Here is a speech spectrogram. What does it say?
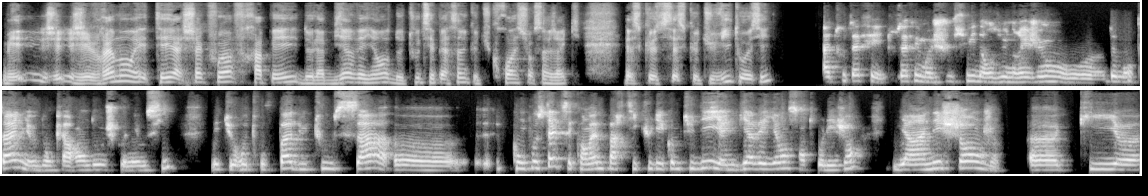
mais j'ai vraiment été à chaque fois frappé de la bienveillance de toutes ces personnes que tu crois sur Saint-Jacques. Est-ce que c'est ce que tu vis toi aussi? Ah, tout à fait, tout à fait. Moi, je suis dans une région de montagne, donc la rando, je connais aussi, mais tu retrouves pas du tout ça. Compostelle, c'est quand même particulier. Comme tu dis, il y a une bienveillance entre les gens, il y a un échange euh, qui euh,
